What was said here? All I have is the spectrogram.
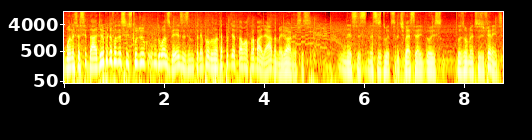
uma necessidade. Ele podia fazer esse estúdio em duas vezes e não teria problema. Até podia dar uma trabalhada melhor nesses, nesses, nesses duetos se ele tivesse aí dois, dois momentos diferentes.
